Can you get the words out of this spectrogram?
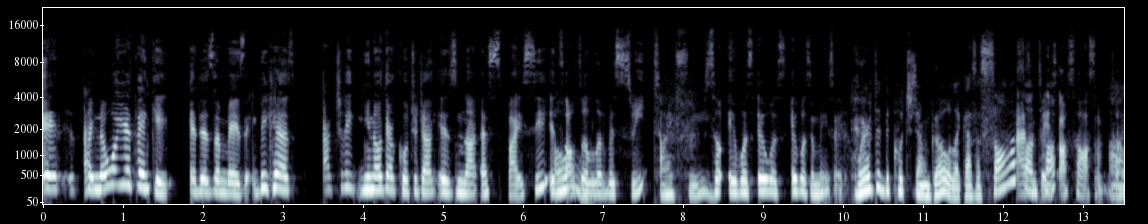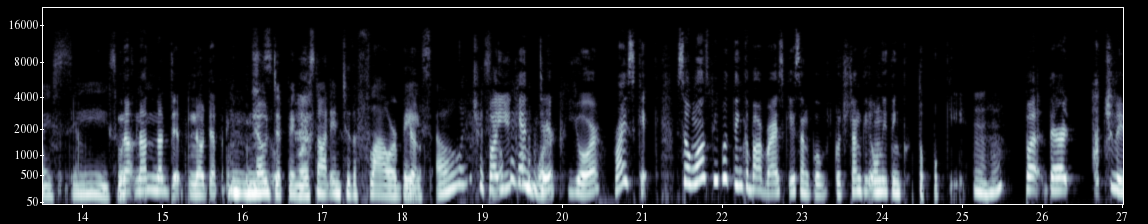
It is, I know what you're thinking. It is amazing because actually, you know, their gochujang is not as spicy. It's also a Oh. little bit sweet. I see. So it was, it was, it was amazing. Where did the gochujang go? Like as a sauce As on a top? a sauce on top. I Yeah. see. So No, no, no dip, no dipping. no dipping, or it's not into the flour base. Oh, interesting. But Okay, you can dip work. your rice cake. So once people think about rice cakes and go- gochujang, they only think tteokbokki. Mm-hmm. But there are actually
